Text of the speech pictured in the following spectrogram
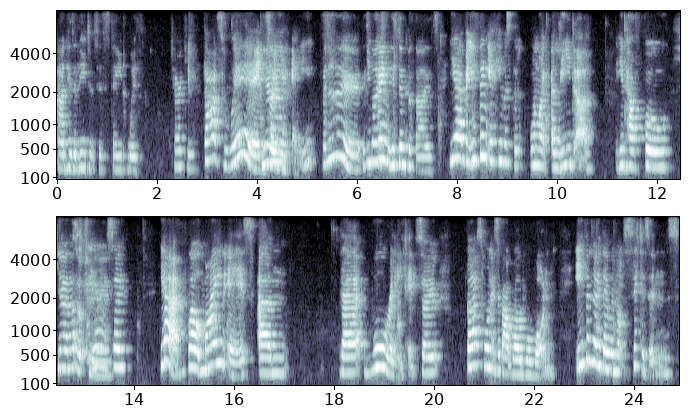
and his allegiances stayed with Cherokee. That's weird. He's Yeah. only an eight. I know. It's You'd nice that he sympathised. Yeah, but you think if he was the one like a leader, he'd have full. Yeah, that's so, true. Yeah, so yeah. Well, mine is um, they're war related. So first one is about World War One. Even though they were not citizens,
